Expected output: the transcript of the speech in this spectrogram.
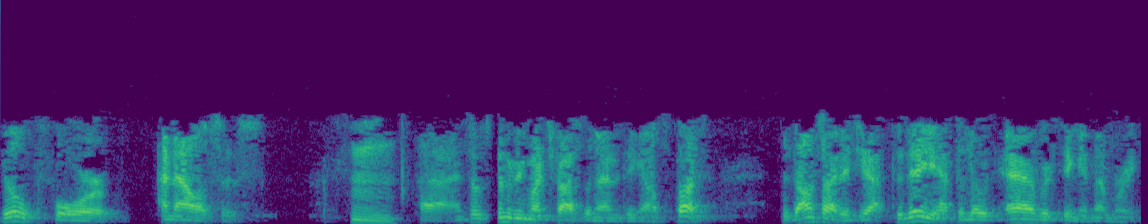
built for analysis. Hmm. Uh, and so it's going to be much faster than anything else. But the downside is, yeah, today you have to load everything in memory.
